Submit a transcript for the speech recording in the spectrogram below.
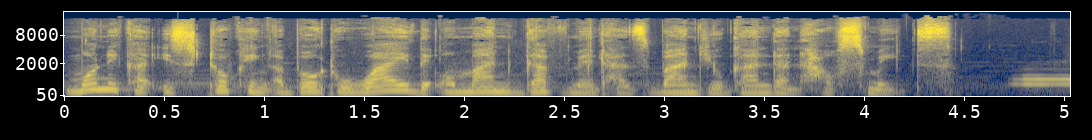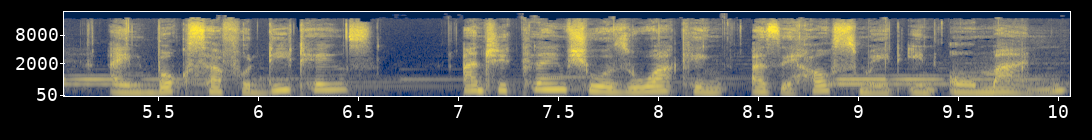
Monica is talking about why the Oman government has banned Ugandan housemaids. I inbox her for details, and she claims she was working as a housemaid in Oman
